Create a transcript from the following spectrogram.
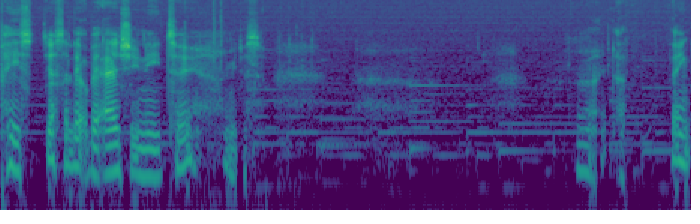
piece just a little bit as you need to. Let me just Right, I think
